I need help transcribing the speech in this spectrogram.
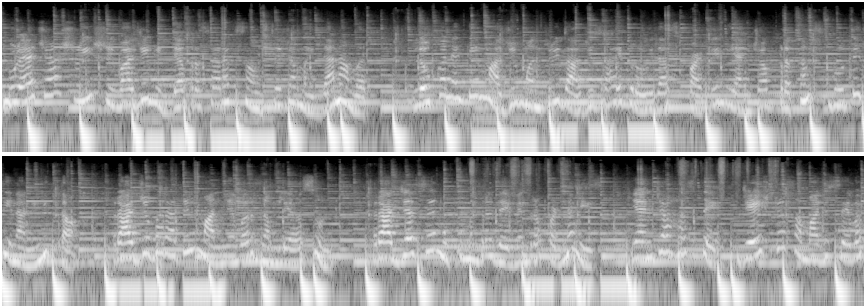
धुळ्याच्या श्री शिवाजी विद्याप्रसारक संस्थेच्या मैदानावर लोकनेते माजी मंत्री दाजीसाहेब रोहिदास पाटील यांच्या प्रथम स्मृती दिनानिमित्त राज्यभरातील मान्यवर जमले असून राज्याचे मुख्यमंत्री देवेंद्र फडणवीस यांच्या हस्ते ज्येष्ठ समाजसेवक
